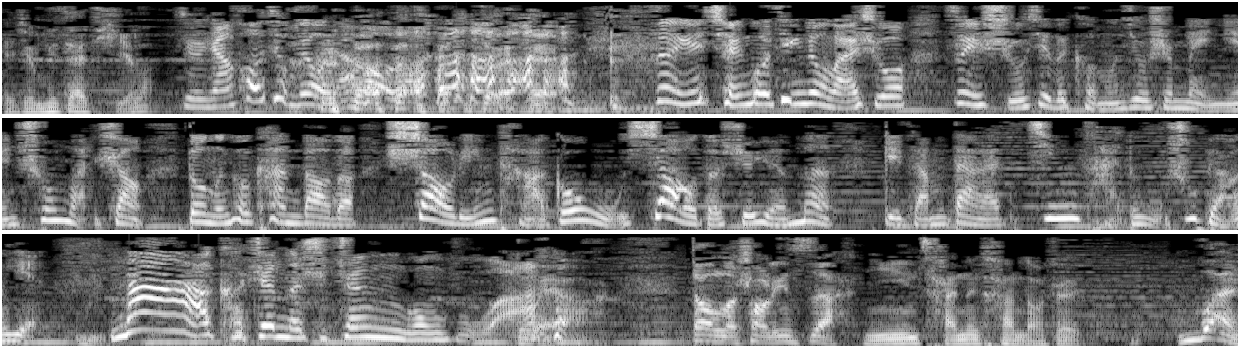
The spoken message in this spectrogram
也就没再提了。就然后就没有然后了。对，对于全国听众来说，最熟悉的可能就是每年春晚上都能够看到的少林塔沟武校的学员们给咱们带来的精彩的武术表演，那可真的是真功夫啊！对啊，到了少林寺啊，您才能看到这万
